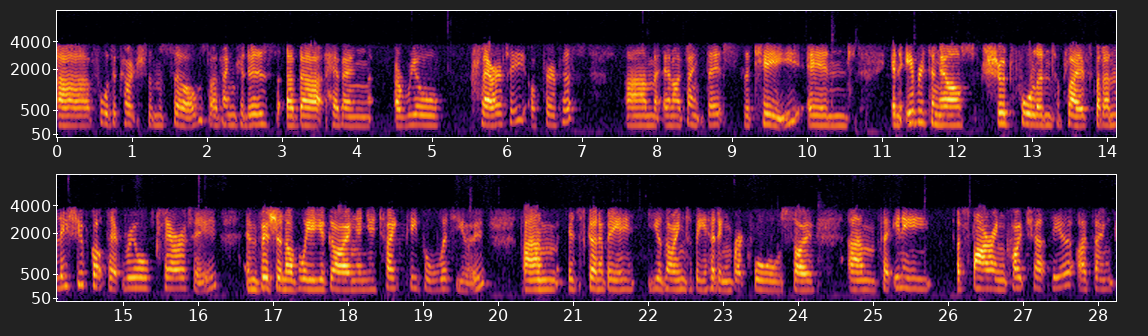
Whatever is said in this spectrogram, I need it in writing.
uh, for the coach themselves, I think it is about having a real clarity of purpose, um, and I think that's the key. And and everything else should fall into place. But unless you've got that real clarity and vision of where you're going, and you take people with you, um, it's going to be you're going to be hitting brick walls. So um, for any aspiring coach out there, I think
